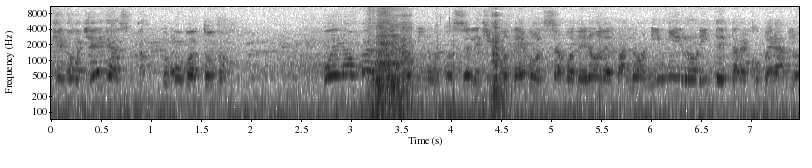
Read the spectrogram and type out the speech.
que no llegas. ¿Cómo va todo? Bueno, van cinco minutos. El equipo Devil se apoderó del balón y Mirror intenta recuperarlo,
